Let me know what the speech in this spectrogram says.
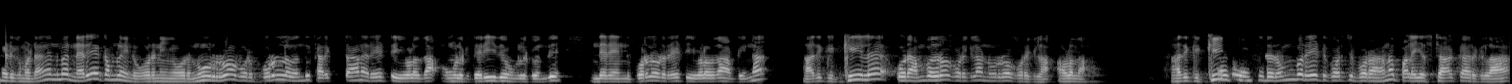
எடுக்க மாட்டாங்க. இந்த மாதிரி நிறைய கம்ப்ளைண்ட் ஒரு நீங்க ஒரு நூறு ரூபா ஒரு பொருள்ல வந்து கரெக்டான ரேட்டு இவ்வளவுதான். உங்களுக்கு தெரியுது உங்களுக்கு வந்து இந்த இந்த பொருளோட ரேட்டு இவ்வளவுதான் அப்படின்னா அதுக்கு கீழே ஒரு ஐம்பது ரூபா குறைக்கலாம் நூறு ரூபா குறைக்கலாம். அவ்வளவுதான். அதுக்கு கீழே ரொம்ப ரேட்டு குறைச்சு போறாங்கன்னா பழைய ஸ்டாக்கா இருக்கலாம்.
